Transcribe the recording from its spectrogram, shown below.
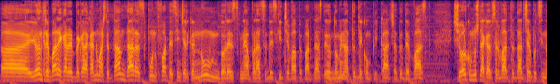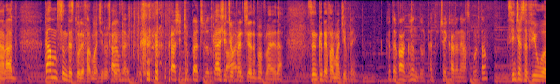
Uh, e o întrebare care, pe care, la care nu mă așteptam, dar răspund foarte sincer că nu îmi doresc neapărat să deschid ceva pe partea asta. E un domeniu atât de complicat și atât de vast. Și oricum, nu știu dacă ai observat, dar cel puțin în Arad, cam sunt destule farmacii, nu știu Cam. exact. Ca și ciupercile după Ca și ploaie. ciupercile după ploaie, da. Sunt câte farmacii vrei. Câteva gânduri pentru cei care ne ascultă. Sincer să fiu, uh,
